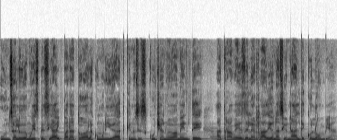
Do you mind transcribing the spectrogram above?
Un saludo muy especial para toda la comunidad que nos escucha nuevamente a través de la Radio Nacional de Colombia.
